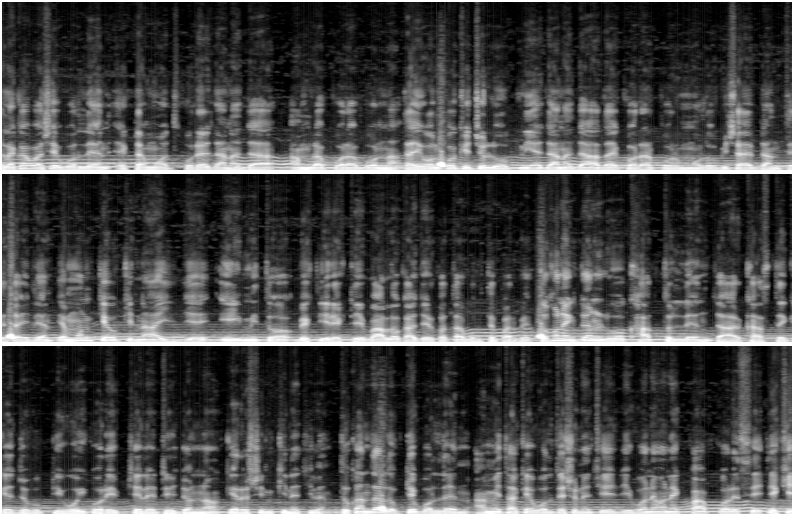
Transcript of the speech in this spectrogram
এলাকাবাসী বললেন, একটা মদপুরের জানাজা আমরা পড়াবো না। তাই অল্প কিছু লোক নিয়ে জানাজা আদায় করার পর মৌলভী সাহেব জানতে চাইলেন, এমন কেউ কি নাই যে এই মৃত ব্যক্তির একটি ভালো কাজের কথা বলতে পারবে? তখন একজন লোক হাত তুললেন, যার কাছ থেকে যুবকটি ওই গরিব ছেলেটির জন্য কেরোসিন কিনেছিলেন। দোকানদার লোকটি বললেন, আমি তাকে বলতে শুনেছি জীবনে অনেক পাপ করেছি। দেখি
